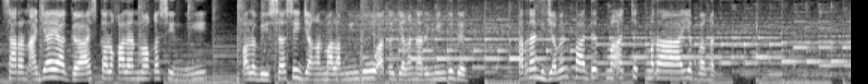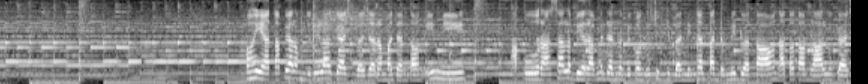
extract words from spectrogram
saran aja ya guys, kalau kalian mau ke sini, kalau bisa sih jangan malam minggu atau jangan hari minggu deh karena dijamin padat macet merayap banget Oh ya, tapi alhamdulillah guys, bazar Ramadan tahun ini aku rasa lebih ramai dan lebih kondusif dibandingkan pandemi 2 tahun atau tahun lalu guys.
